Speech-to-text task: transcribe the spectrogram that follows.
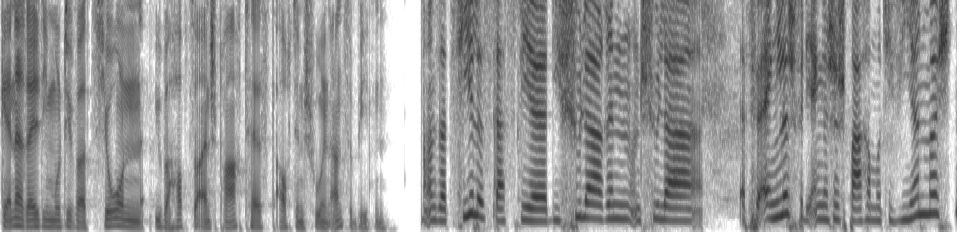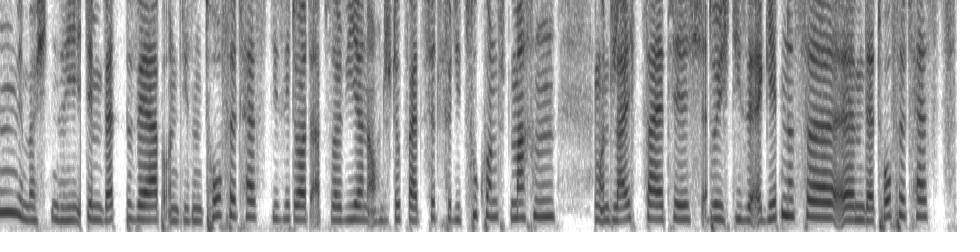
generell die Motivation, überhaupt so einen Sprachtest auch den Schulen anzubieten? Unser Ziel ist, dass wir die Schülerinnen und Schüler für Englisch, für die englische Sprache motivieren möchten. Wir möchten sie dem Wettbewerb und diesem TOEFL-Test, die sie dort absolvieren, auch ein Stück weit fit für die Zukunft machen. Und gleichzeitig durch diese Ergebnisse ähm, der TOEFL-Tests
